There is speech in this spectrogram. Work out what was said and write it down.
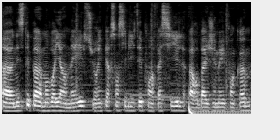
Euh, n'hésitez pas à m'envoyer un mail sur hypersensibilité.facile.gmail.com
